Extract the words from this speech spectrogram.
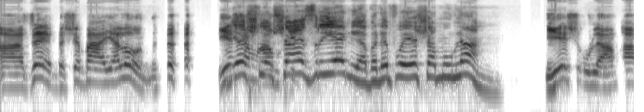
אה, זה, שבאיילון. יש שלושה עזריאלי, אבל איפה יש שם אולם? יש אולם. אה,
